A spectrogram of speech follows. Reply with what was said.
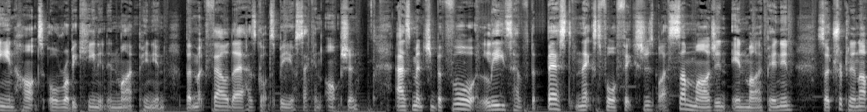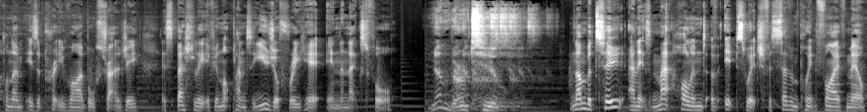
Ian Harte or Robbie Keenan, in my opinion, but McPhail there has got to be your second option. As mentioned before, Leeds have the best next four fixtures by some margin, in my opinion, so tripling up on them is a pretty viable strategy, especially if you're not planning to use your free hit in the next four. Number 2. Number two, and it's Matt Holland of Ipswich for 7.5 mil.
